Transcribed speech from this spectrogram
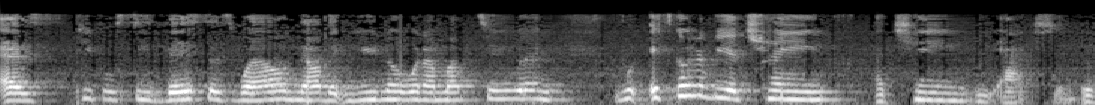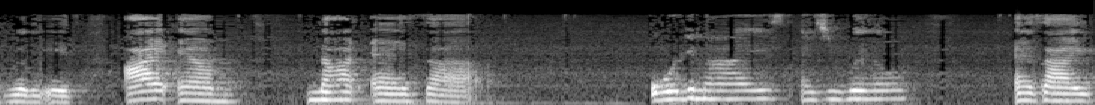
as people see this as well, now that you know what I'm up to, and it's going to be a train a chain reaction. It really is. I am not as uh, organized, as you will, as I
